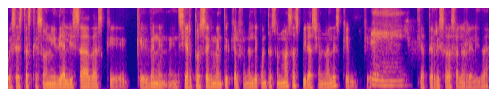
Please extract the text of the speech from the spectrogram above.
pues estas que son idealizadas, que, que viven en, en, cierto segmento y que al final de cuentas son más aspiracionales que, que, eh, que aterrizadas a la realidad.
